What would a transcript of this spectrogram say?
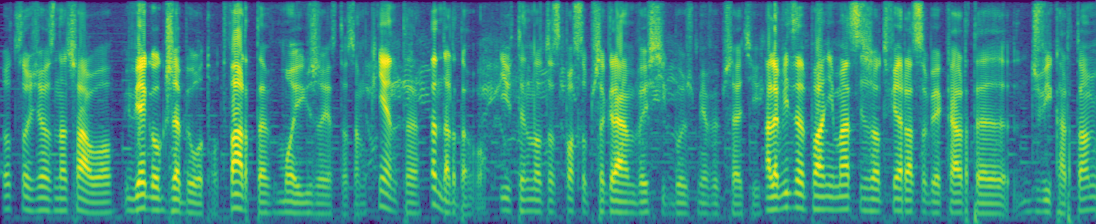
to coś oznaczało. W jego grze było to otwarte, w mojej grze jest to zamknięte, standardowo. I w ten oto sposób przegrałem wyścig, bo już mnie wyprzedzi. Ale widzę po animacji, że otwiera sobie kartę, drzwi kartą,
